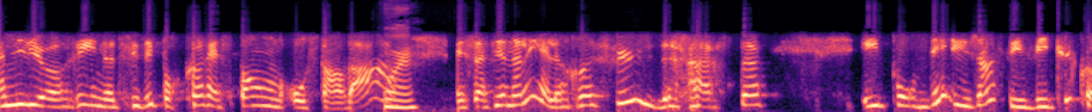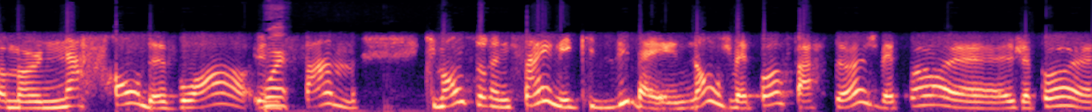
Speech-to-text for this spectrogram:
améliorer notre physique, pour correspondre aux standards. Ouais. Mais Safia Nolin, elle refuse de faire ça. Et pour bien des gens, c'est vécu comme un affront de voir une femme qui monte sur une scène et qui dit ben non, je vais pas faire ça, je vais pas euh, je vais pas euh,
